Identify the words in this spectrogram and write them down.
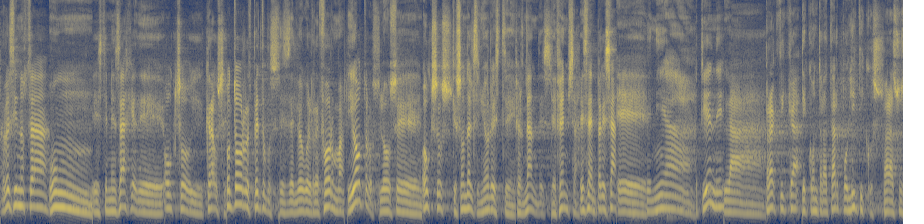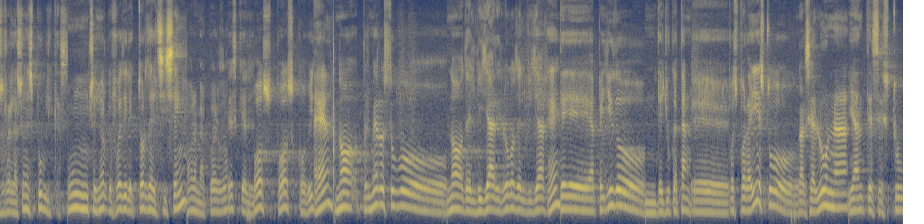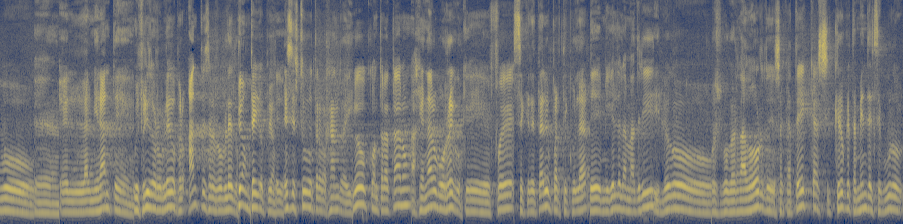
a ver si no está un este, mensaje de Oxo y Krause. Con todo respeto, pues desde luego el Reforma y otros, los eh, Oxos que son del señor este, Fernández de FEMSA. Esa empresa eh, tenía, tiene la práctica de contratar políticos para sus relaciones públicas. Un señor que fue director del CISEN, ahora me acuerdo, es que el post, post COVID, ¿eh? no, primero estuvo, no, del Villar y luego del Villar, ¿eh? de apellido de Yucatán. Eh, pues por ahí estuvo García Luna y antes estuvo eh, el almirante Wilfrido Robledo, pero antes del Robledo, Peón, Tello Peón. Ese estuvo trabajando ahí. Luego contrataron a Genaro Borrego, que fue secretario particular de Miguel de la Madrid y luego pues gobernador de Zacatecas y creo que también del Seguro.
